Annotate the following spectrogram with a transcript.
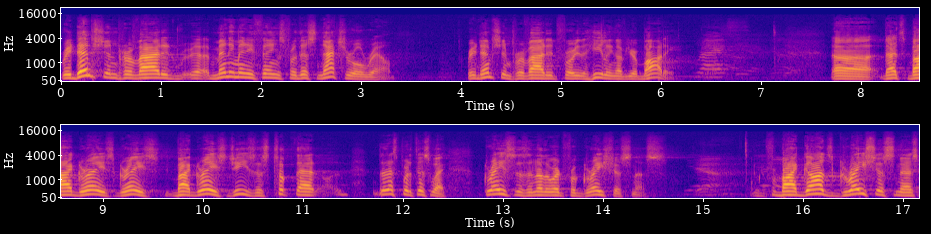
Redemption provided uh, many, many things for this natural realm. Redemption provided for the healing of your body. Uh, that's by grace. Grace, by grace, Jesus took that. Let's put it this way Grace is another word for graciousness. For by God's graciousness,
